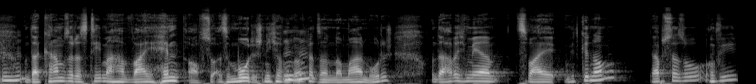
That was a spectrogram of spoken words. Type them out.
und da kam so das Thema Hawaii Hemd auf, so also modisch, nicht auf dem Golfplatz, sondern normal modisch. Und da habe ich mir zwei mitgenommen. Gab es da so irgendwie?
